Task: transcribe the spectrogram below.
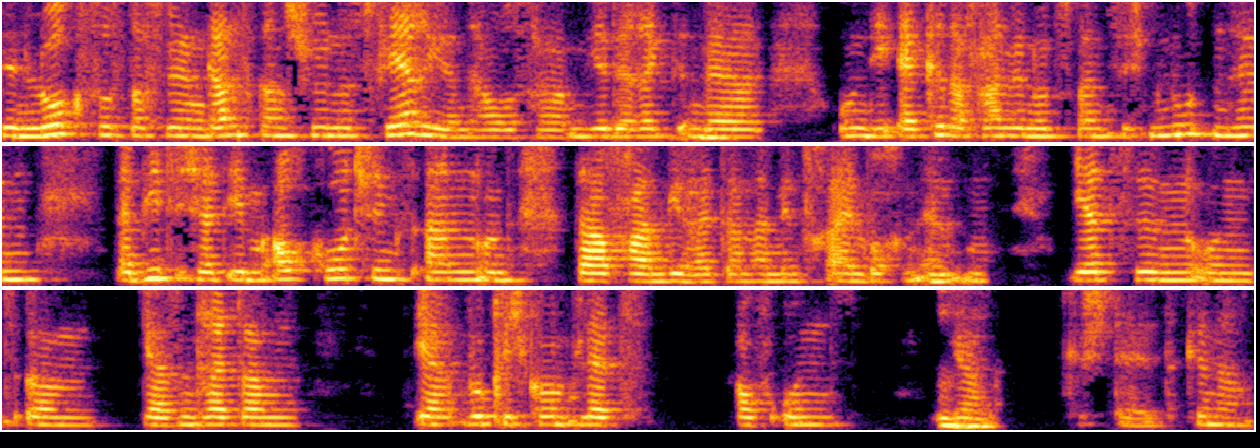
den Luxus, dass wir ein ganz, ganz schönes Ferienhaus haben, hier direkt in der, um die Ecke, da fahren wir nur 20 Minuten hin. Da biete ich halt eben auch Coachings an und da fahren wir halt dann an den freien Wochenenden jetzt hin und ähm, ja, sind halt dann ja wirklich komplett auf uns mhm. ja, gestellt, genau.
